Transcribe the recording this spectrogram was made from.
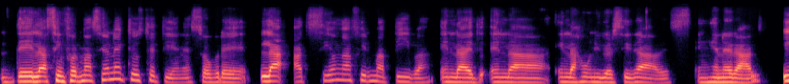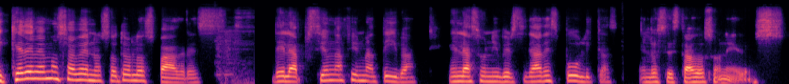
de las informaciones que usted tiene sobre la acción afirmativa en, la, en, la, en las universidades en general y qué debemos saber nosotros los padres de la acción afirmativa en las universidades públicas en los Estados Unidos.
